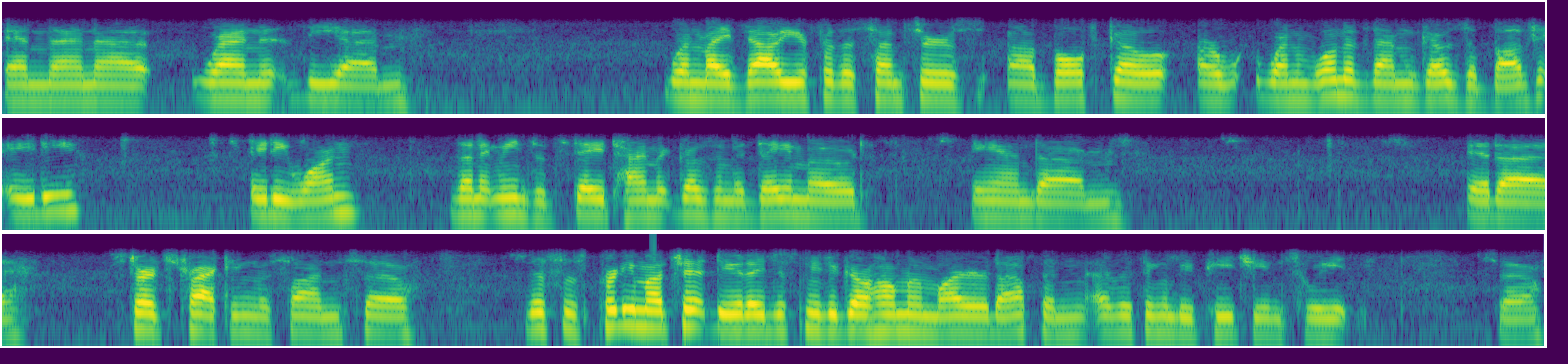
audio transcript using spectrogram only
And then uh, when the um, when my value for the sensors uh, both go, or when one of them goes above 80, 81, then it means it's daytime. It goes into day mode, and um, it uh, starts tracking the sun. So this is pretty much it, dude. I just need to go home and wire it up, and everything will be peachy and sweet. So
